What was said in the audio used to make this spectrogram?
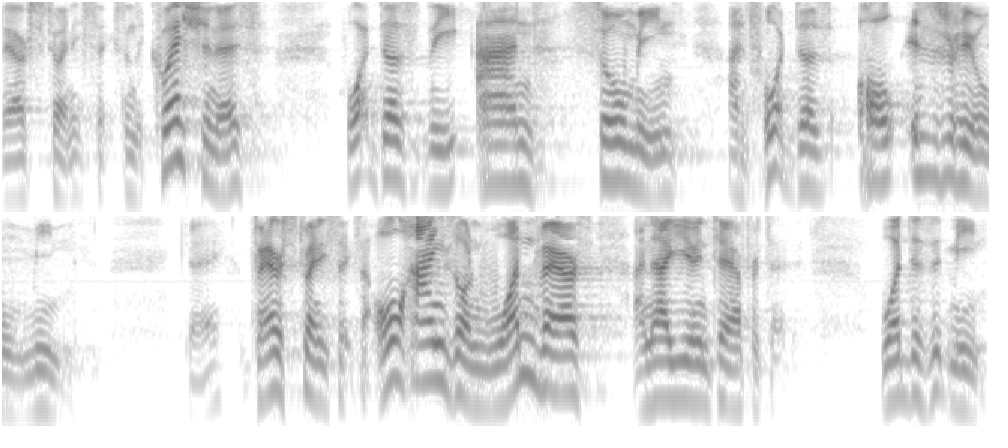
Verse 26. And the question is, what does the and so mean? And what does all Israel mean? Okay. Verse 26. It all hangs on one verse and how you interpret it. What does it mean?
